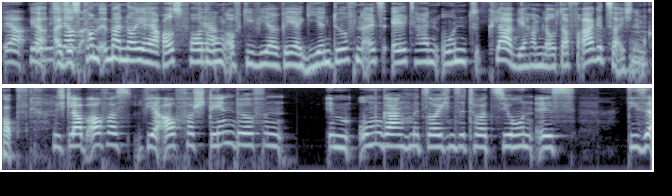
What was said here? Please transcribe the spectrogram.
Ja, ja also glaub, es kommen immer neue Herausforderungen, ja. auf die wir reagieren dürfen als Eltern. Und klar, wir haben lauter Fragezeichen mhm. im Kopf. Und ich glaube auch, was wir auch verstehen dürfen im Umgang mit solchen Situationen ist, diese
